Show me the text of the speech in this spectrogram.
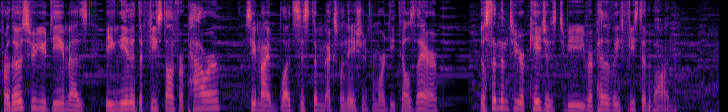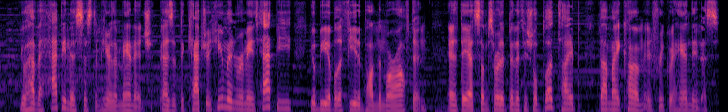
For those who you deem as being needed to feast on for power, see my blood system explanation for more details there, you'll send them to your cages to be repetitively feasted upon. You'll have a happiness system here to manage, as if the captured human remains happy, you'll be able to feed upon them more often, and if they have some sort of beneficial blood type, that might come in frequent handiness,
